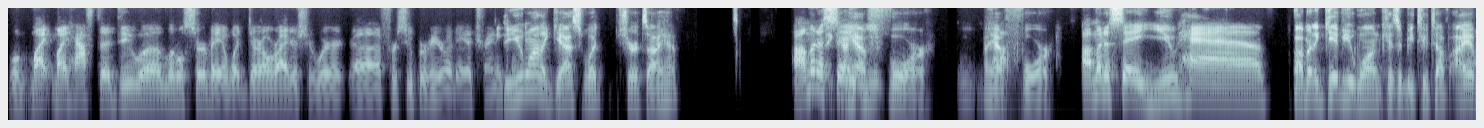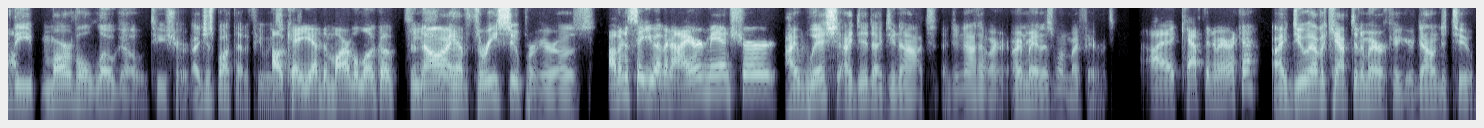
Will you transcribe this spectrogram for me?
Well, might might have to do a little survey of what Daryl Ruiter should wear uh, for superhero day at training. Do camp. you want to guess what shirts I have? I'm gonna I, say I have you- four. I have four. I'm gonna say you have I'm going to give you one because it'd be too tough. I have the Marvel logo T-shirt. I just bought that a few weeks. ago. okay. You have the Marvel logo. So now I t-shirt. have three superheroes. I'm gonna say you have an Iron Man shirt. I wish I did. I do not. I do not have Iron. Iron Man is one of my favorites. I Captain America. I do have a Captain America. You're down to two.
